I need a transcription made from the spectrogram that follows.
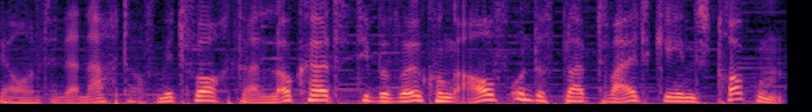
Ja, und in der Nacht auf Mittwoch, da lockert die Bewölkung auf und es bleibt weitgehend trocken.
